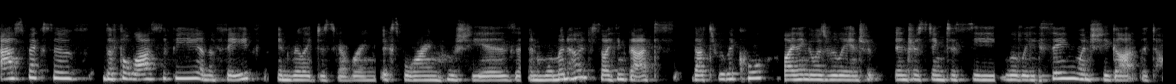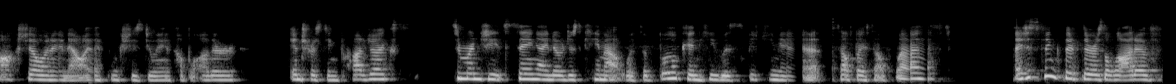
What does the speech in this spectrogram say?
aspects of the philosophy and the faith in really discovering exploring who she is and womanhood so i think that's that's really cool i think it was really inter- interesting to see Lilly Singh when she got the talk show and now i think she's doing a couple other interesting projects. Simranjeet Singh, I know, just came out with a book and he was speaking at South by Southwest. I just think that there's a lot of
